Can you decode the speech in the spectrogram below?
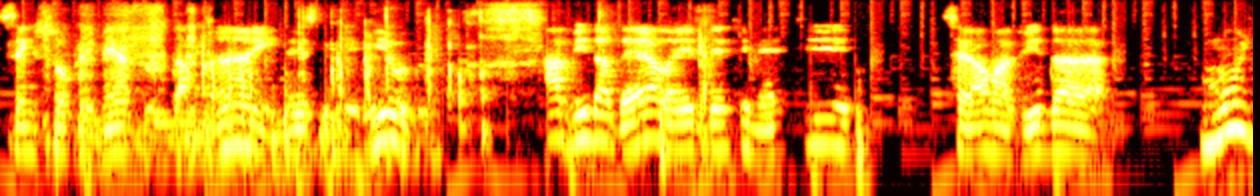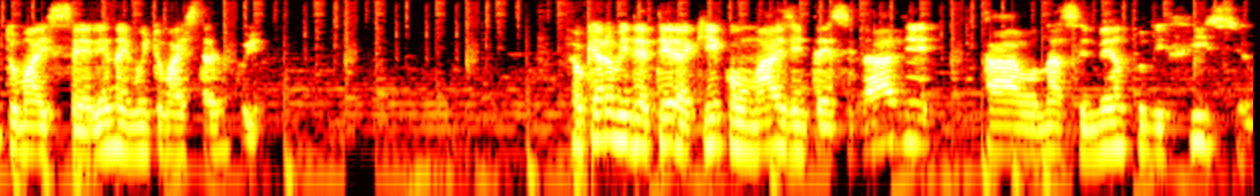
sem sofrimentos da mãe neste período, a vida dela, evidentemente, será uma vida muito mais serena e muito mais tranquila. Eu quero me deter aqui com mais intensidade ao nascimento difícil.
